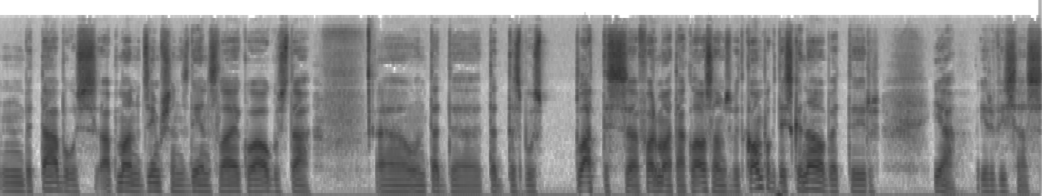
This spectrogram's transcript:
bet tā būs ap manu dzimšanas dienas laiku augustā, un tad, tad tas būs plates formātā klausāms, bet kompaktiski nav, bet ir, jā, ir visās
